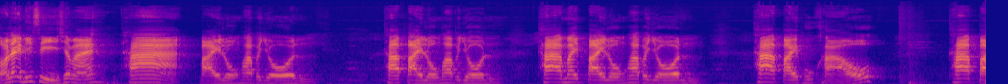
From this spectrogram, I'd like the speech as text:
ตอนแรกมีสี่ใช่ไหมถ้าไปโรงภาพยนตร์ ถ้าไปโรงภาพยนตร์ ถ้าไม่ไปโรงภาพยนตร์ ถ้าไปภูเขา ถ้าไป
